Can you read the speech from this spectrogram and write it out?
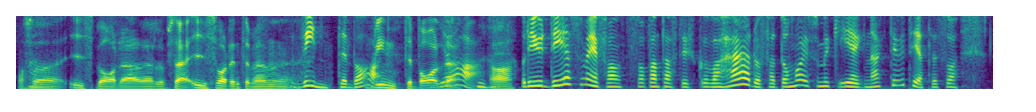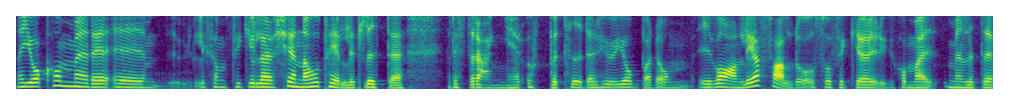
och så isbadar. Eller så här. Is var det inte men Vinterbad. vinterbad. Ja. Ja. Och det är ju det som är fan- så fantastiskt att vara här då, för att de har ju så mycket egna aktiviteter. Så när jag kom med det, eh, liksom fick ju lära känna hotellet lite, restauranger, öppettider, hur jobbar de i vanliga fall då? Och så fick jag komma med lite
